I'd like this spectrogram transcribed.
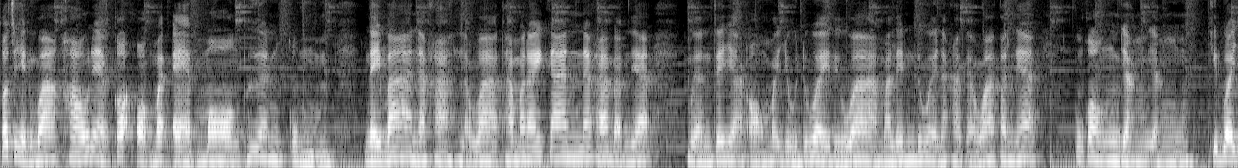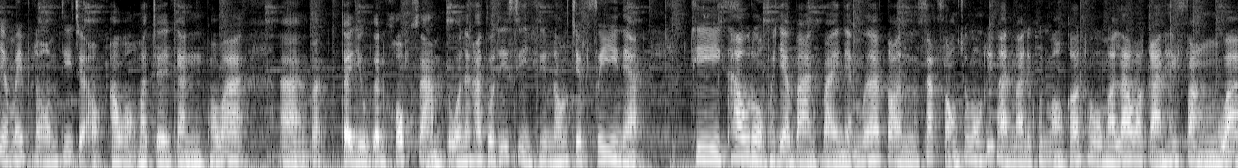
ก็จะเห็นว่าเขาเนี่ยก็ออกมาแอบมองเพื่อนกลุ่มในบ้านนะคะ แล้วว่าทำอะไรกันนะคะ แบบเนี้ยเหมือนจะอยากออกมาอยู่ด้วยหรือว่ามาเล่นด้วยนะคะ แต่ว่าตอนเนี้ยผู้กองยังยังคิดว่ายังไม่พร้อมที่จะออกเอาออกมาเจอกัน เพราะว่า อ่าก็จะอยู่กันครบ 3 ตัวนะคะ ตัวทีสี่ 4 คือน้องเจฟฟี่เนี่ยที่เข้าโรงพยาบาลไปเนี่ยเมื่อตอนสัก 2 ชั่วโมงที่ผ่านมาเนี่ยคุณหมอก็โทรมาเล่าอาการให้ฟังว่า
